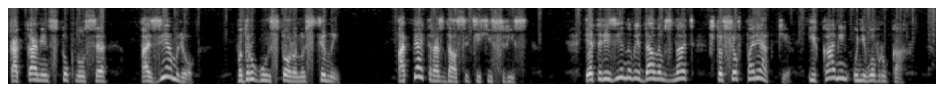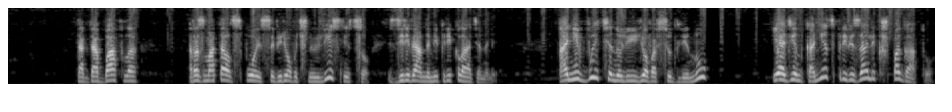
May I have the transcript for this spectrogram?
как камень стукнулся о землю по другую сторону стены. Опять раздался тихий свист. Это резиновый дал им знать, что все в порядке, и камень у него в руках. Тогда Бафло размотал с пояса веревочную лестницу с деревянными перекладинами. Они вытянули ее во всю длину и один конец привязали к шпагату,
